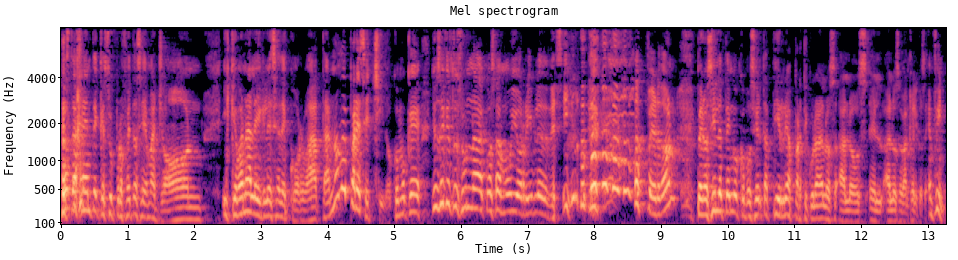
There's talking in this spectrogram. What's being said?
esta gente que su profeta se llama John y que van a la iglesia de corbata, no me parece chido. Como que yo sé que esto es una cosa muy horrible de decir, perdón, pero sí le tengo como cierta tirria particular a los, a, los, el- a los evangélicos. En fin,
